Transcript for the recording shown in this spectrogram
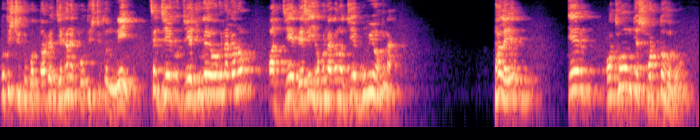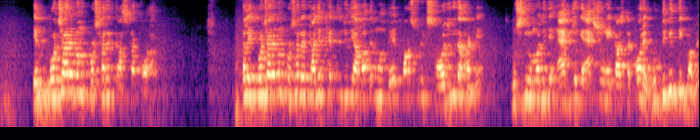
প্রতিষ্ঠিত করতে হবে, যেখানে প্রতিষ্ঠিত নেই। সে যে যে যুগেই হোক না কেন, আর যে দেশেই হোক না কেন, যে ভূমি হোক না কেন তাহলে এর প্রথম যে শর্ত হলো, এর প্রচার এবং প্রসারের কাজটা করা। তাহলে এই প্রচার এবং প্রসারের কাজের ক্ষেত্রে যদি আমাদের মধ্যে পারস্পরিক সহযোগিতা থাকে, মুসলিম উম্মা যদি একযোগে, একসঙ্গে এই কাজটা করে বুদ্ধিভিত্তিকভাবে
